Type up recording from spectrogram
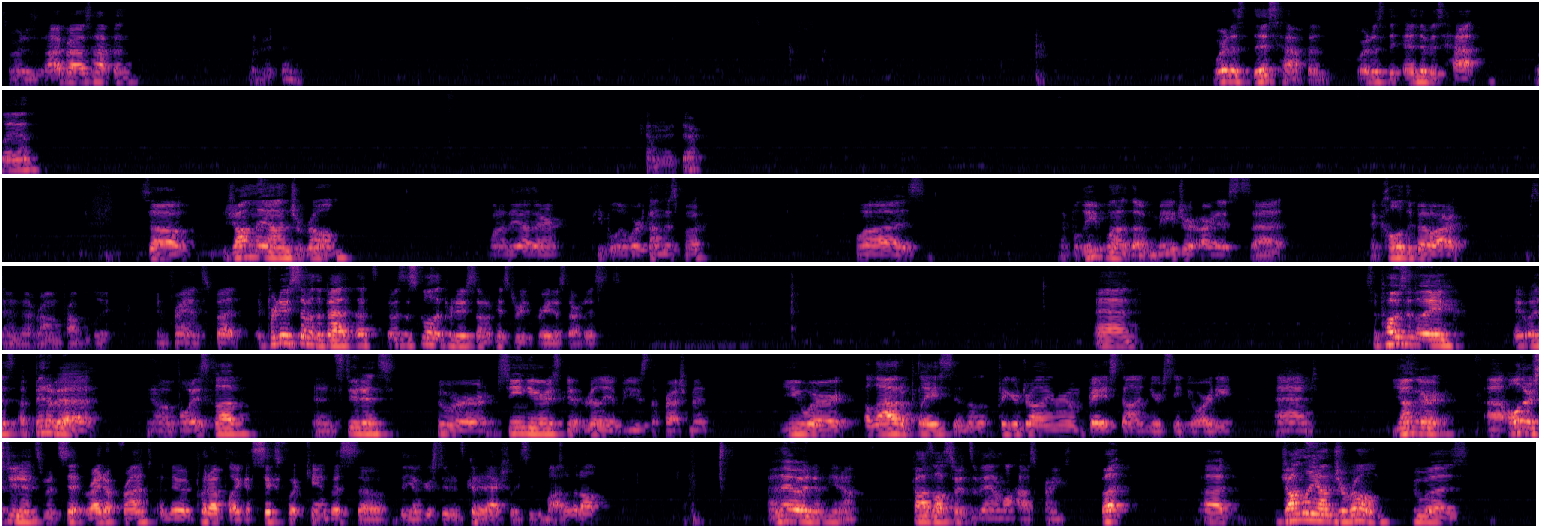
So where does the eyebrows happen? Right there. Where does this happen? Where does the end of his hat land? Kind of right there. So Jean-Léon Gérôme, one of the other people who worked on this book, was, I believe, one of the major artists at École de Beaux Arts. I'm saying that wrong, probably. in France, but it produced some of the best. That's, it was a school that produced some of history's greatest artists. And supposedly, it was a bit of a, you know, a boys' club, and students who were seniors could really abuse the freshmen. You were allowed a place in the figure drawing room based on your seniority, and younger, uh, older students would sit right up front, and they would put up like a six-foot canvas, so the younger students couldn't actually see the model at all. And they would, you know, cause all sorts of animal house pranks. But uh, John Leon Gérôme, who was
